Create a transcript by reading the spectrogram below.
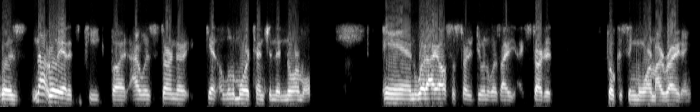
was not really at its peak, but I was starting to get a little more attention than normal. And what I also started doing was I, I started focusing more on my writing.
